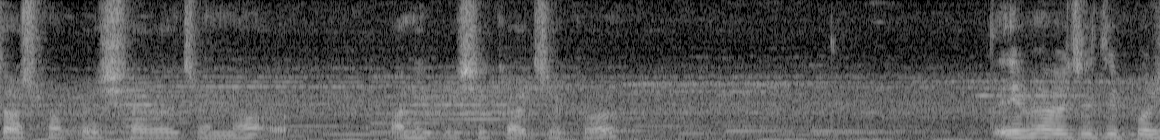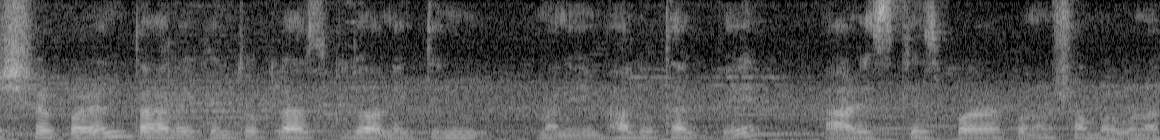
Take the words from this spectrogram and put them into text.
চশমা পরিষ্কারের জন্য অনেক বেশি কার্যকর। তো এইভাবে যদি পরিষ্কার করেন, তাহলে কিন্তু গ্লাসগুলো অনেক দিন মানে ভালো থাকবে, আর স্কেচ পড়ার কোনো সম্ভাবনা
